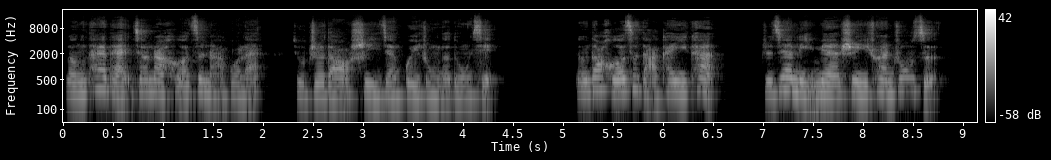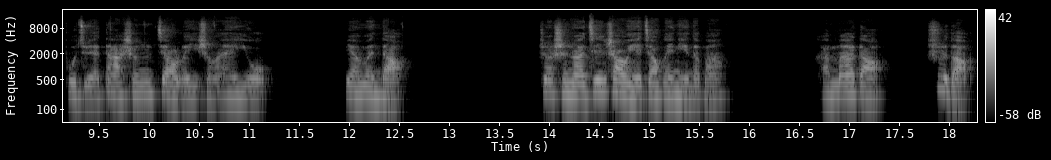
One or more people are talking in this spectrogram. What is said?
冷太太将那盒子拿过来，就知道是一件贵重的东西。等到盒子打开一看，只见里面是一串珠子，不觉大声叫了一声“哎呦”，便问道：“这是那金少爷交给你的吗？”韩妈道：“是的。”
